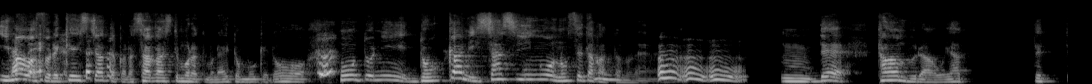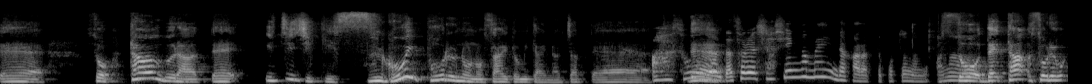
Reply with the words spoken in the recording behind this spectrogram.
今はそれ消しちゃったから探してもらってもないと思うけど本当にどっかに写真を載せたかったのね、うんうんうん。うん、でタンブラーをやってってそうタンブラーって一時期すごいポルノのサイトみたいになっちゃって。あ、そうなんだ。それは写真がメインだからってことなのかな？そう。でたそれを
